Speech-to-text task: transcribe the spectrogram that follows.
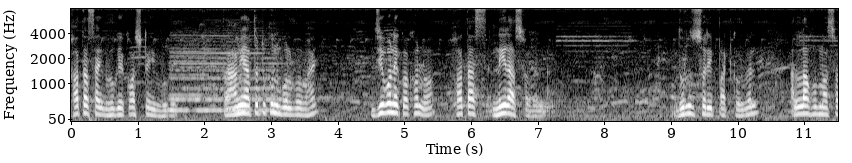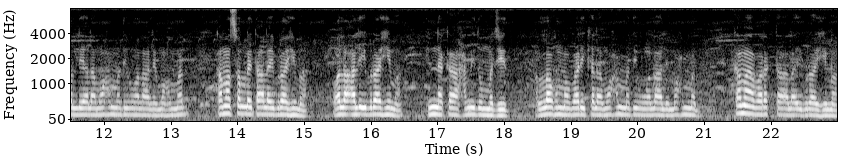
হতাশায় ভুগে, কষ্টেই ভুগে। তো আমি এতটুকুন বলব ভাই, জীবনে কখনো হতাশ, নিরাশ হবেন না। দুরুদ শরীফ পাঠ করবেন, আল্লাহুম্মা সাল্লি আলা মোহাম্মদ ওয়ালা আলী মোহাম্মদ, কামা সাল্লাই তালা ইব্রাহিমা ওয়ালা আলী ইব্রাহিমা ইন্নাকা হামিদুম মজিদ। আল্লাহুম্মা বারিক আলা মোহাম্মদ ওয়ালা আলী মোহাম্মদ, কামা বারাকতা আলা ইব্রাহিমা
